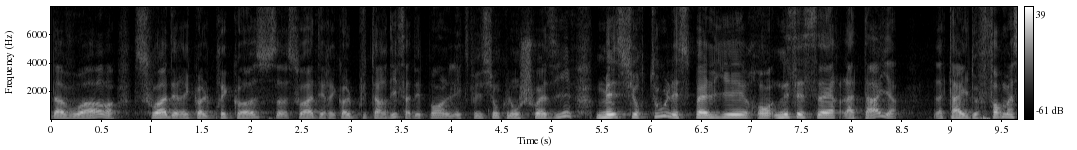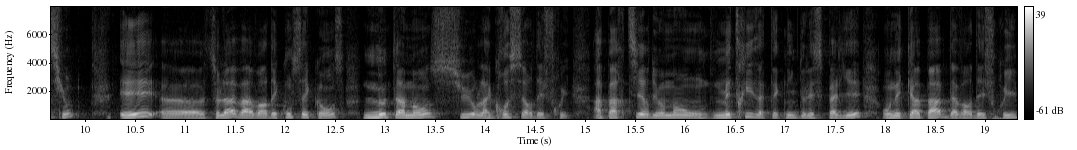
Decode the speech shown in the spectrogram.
d'avoir soit des récoltes précoces, soit des récoltes plus tardives, ça dépend de l'exposition que l'on choisit, mais surtout l'espalier rend nécessaire la taille, la taille de formation, et euh, cela va avoir des conséquences, notamment sur la grosseur des fruits. À partir du moment où on maîtrise la technique de l'espalier, on est capable d'avoir des fruits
